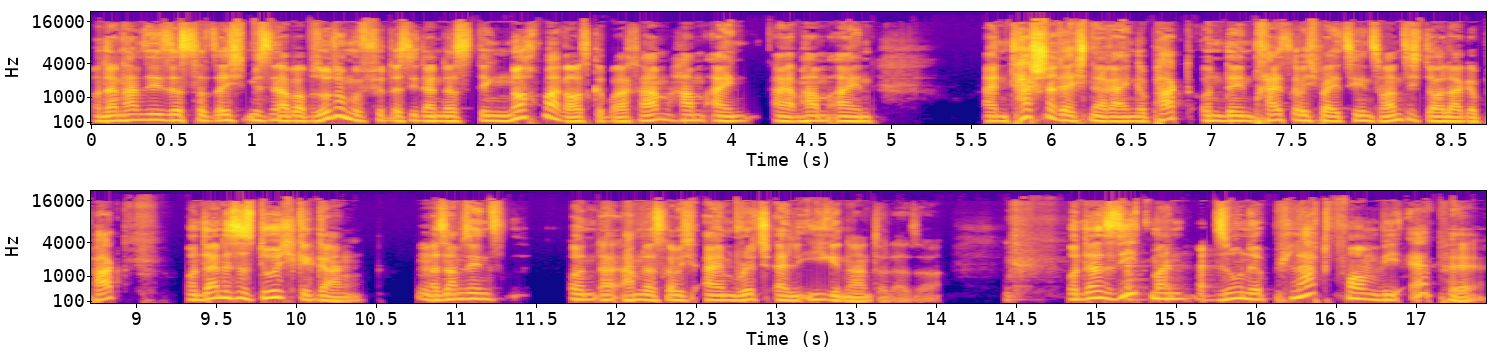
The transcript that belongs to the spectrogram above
Und dann haben sie das tatsächlich ein bisschen aber absurdum geführt, dass sie dann das Ding nochmal rausgebracht haben, haben ein, äh, haben ein, einen Taschenrechner reingepackt und den Preis, glaube ich, bei 10, 20 Dollar gepackt. Und dann ist es durchgegangen. Mhm. Also haben sie ins, und haben das, glaube ich, I'm Rich LE genannt oder so. Und da sieht man so eine Plattform wie Apple,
